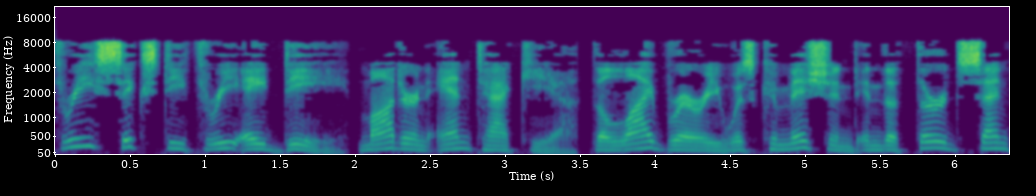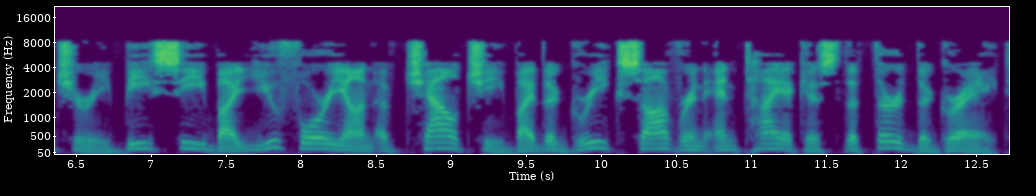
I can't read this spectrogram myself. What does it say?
363 AD modern Antakya, the library was commissioned in the 3rd century BC by Euphorion of Chalcis by the Greek sovereign Antiochus III the Great.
